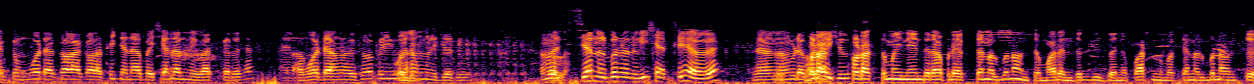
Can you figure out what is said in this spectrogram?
એકદમ મોટા કાળા કાળા થઈ જાય ને ચેનલની વાત કરે છે. મોટા અમારે છોકરી ઓલી. જતું અમે ચેનલ બનાવવાનો વિચાર છે હવે. થોડાક સમયની અંદર આપણે એક ચેનલ બનાવવાનું છે. મારે જગદીશભાઈ ને પાર્ટનરમાં ચેનલ બનાવવાનું છે.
